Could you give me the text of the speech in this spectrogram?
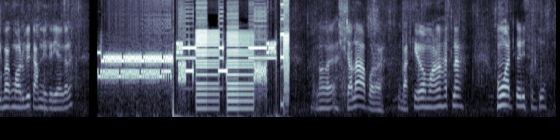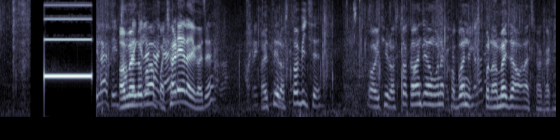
દિમાગ મારું બી કામ નહીં કર્યા કરે. ચલા પડે બાકી એવા માણસ હાથના હું વાત કરી શકીએ? અમે લોકો પછાડી લાગ્યા છે. અહીંથી રસ્તો બી છે. તો અહીંથી રસ્તો કાં છે મને ખબર નહીં પણ અમે જવાના છે આગળ.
